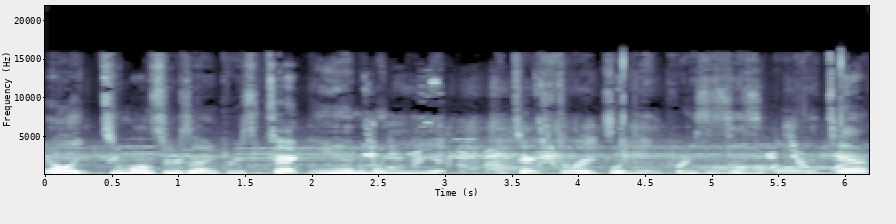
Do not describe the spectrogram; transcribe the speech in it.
Yeah, like, two monsters that increase attack, and when he attacks directly, he increases his own attack.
